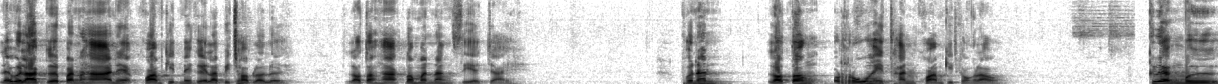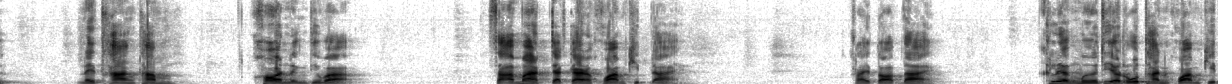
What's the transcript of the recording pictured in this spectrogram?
และเวลาเกิดปัญหาเนี่ยความคิดไม่เคยรับผิดชอบเราเลย เราต้องหากต้องมานั่งเสียใจ เพราะนั้นเราต้องรู้ให้ทันความคิดของเรา เครื่องมือในทางธรรมข้อหนึ่งที่ว่า สามารถจัดการความคิดได้ ใครตอบได้ เครื่องมือที่จะรู้ทันความคิด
